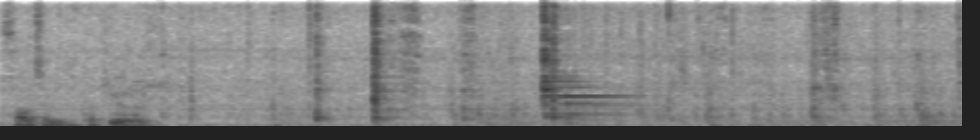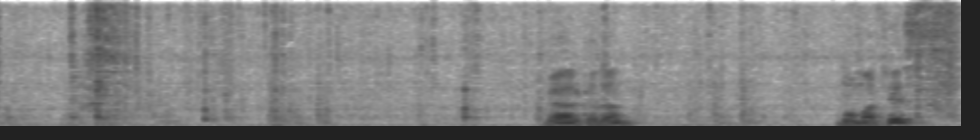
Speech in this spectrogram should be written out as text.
Salçamızı katıyoruz. Ve arkadan domates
